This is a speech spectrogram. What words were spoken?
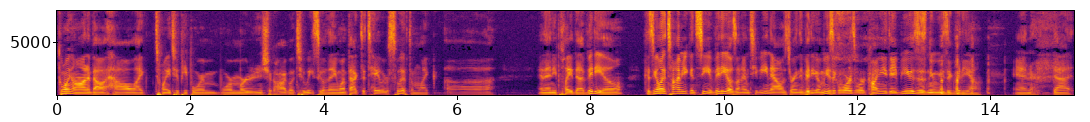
going on about how like 22 people were were murdered in Chicago two weeks ago. Then he went back to Taylor Swift. I'm like, uh, and then he played that video. Because the only time you can see videos on MTV now is during the Video Music Awards, where Kanye debuts his new music video, and that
